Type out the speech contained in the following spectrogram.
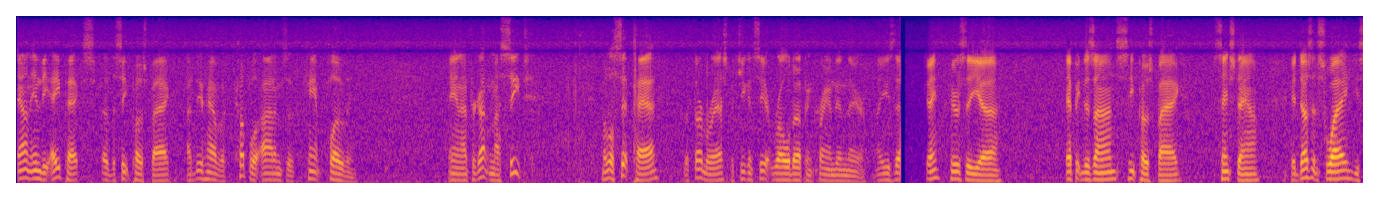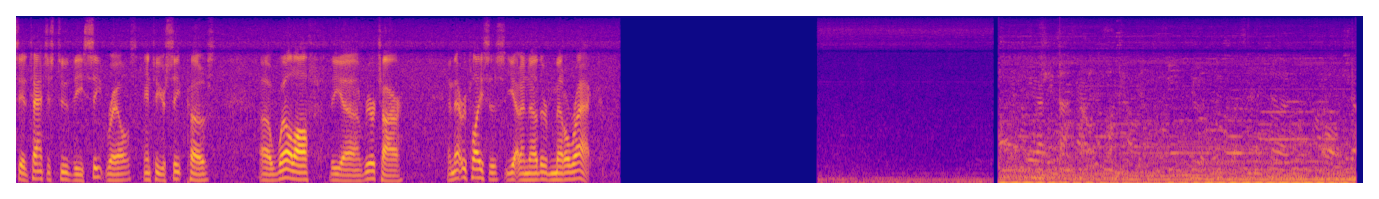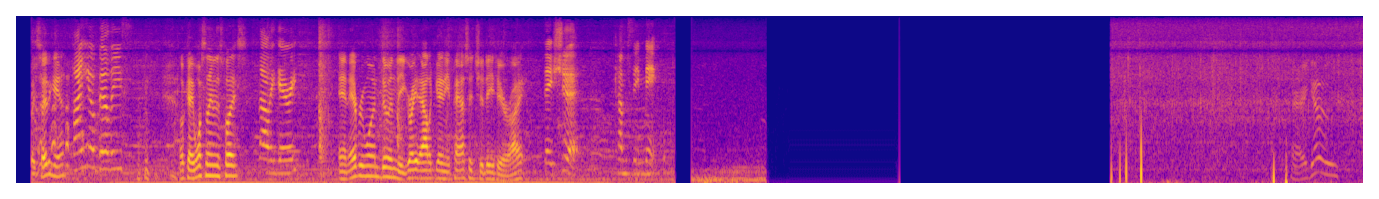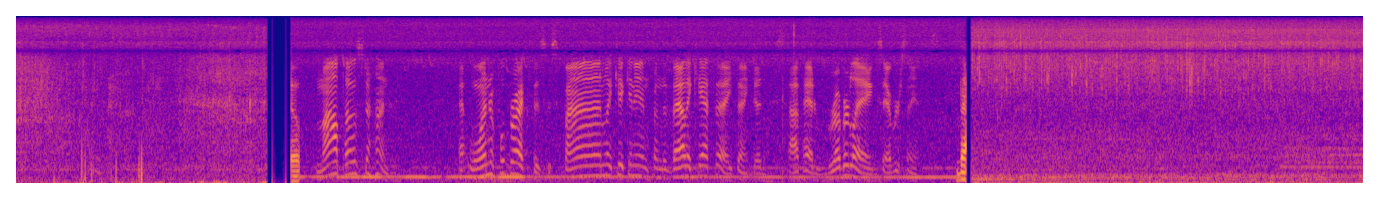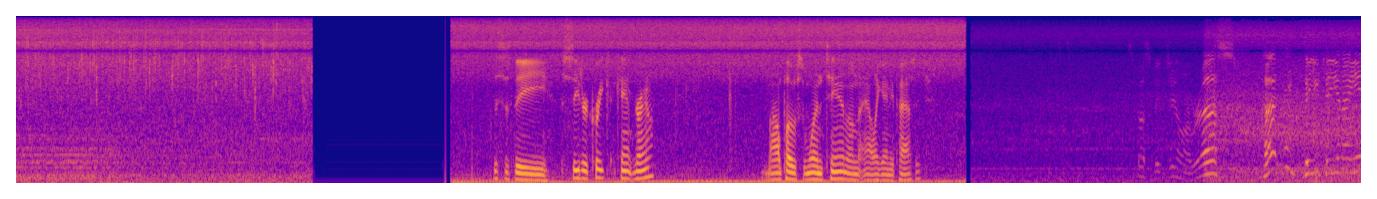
Down in the apex of the seat post bag, I do have a couple of items of camp clothing. And I've forgotten my seat, my little sit pad, the Therm-a-Rest, but you can see it rolled up and crammed in there. I use that. Okay, here's the uh, Epic Designs seat post bag, cinched down. It doesn't sway. You see it attaches to the seat rails and to your seat post, uh, well off the uh, rear tire. And that replaces yet another metal rack. Wait, say it again. Hi, Hillbillies. Okay, what's the name of this place? Valley Dairy. And everyone doing the Great Allegheny Passage should eat here, right? They should. Come see me. There he goes. Mile Milepost 100. That wonderful breakfast is finally kicking in from the Valley Cafe, thank goodness. I've had rubber legs ever since. This is the Cedar Creek Campground. Milepost 110 on the Allegheny Passage. Supposed to be gentle Russ P-U-T-N-A-N.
